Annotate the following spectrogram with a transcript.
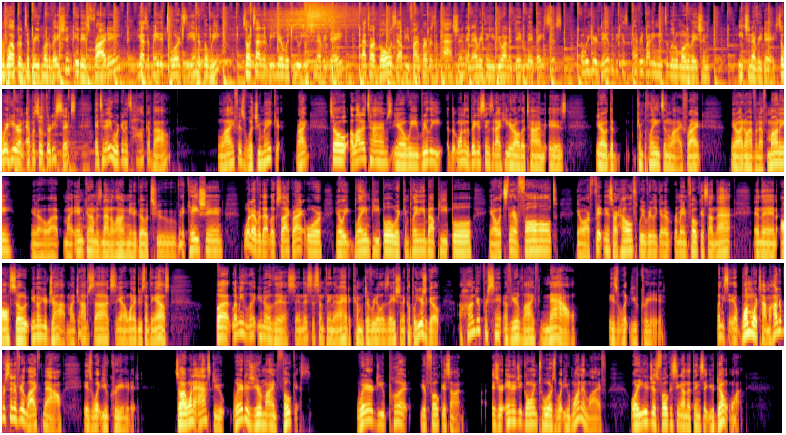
and welcome to Breathe Motivation. It is Friday. You guys have made it towards the end of the week. So excited to be here with you each and every day. That's our goal is to help you find purpose and passion in everything you do on a day-to-day basis. And we're here daily because everybody needs a little motivation each and every day. So we're here on episode 36, and today we're going to talk about life is what you make it, right? So a lot of times, you know, we really one of the biggest things that I hear all the time is, you know, the complaints in life, right? You know, I don't have enough money. You know, uh, my income is not allowing me to go to vacation, whatever that looks like, right? Or, you know, we blame people, we're complaining about people, you know, it's their fault. You know, our fitness, our health, we really got to remain focused on that. And then also, you know, your job. My job sucks. You know, I want to do something else. But let me let you know this, and this is something that I had to come to realization a couple years ago. 100% of your life now is what you've created. Let me say that one more time 100% of your life now is what you've created. So I want to ask you where does your mind focus? Where do you put your focus on? Is your energy going towards what you want in life, or are you just focusing on the things that you don't want?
